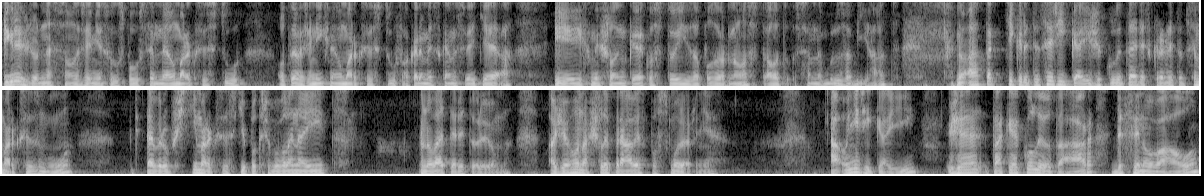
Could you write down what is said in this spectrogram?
I když dodnes samozřejmě jsou spousty neomarxistů, otevřených neomarxistů v akademickém světě a i jejich myšlenky jako stojí za pozornost, ale to sem nebudu zabíhat. No a tak ti kritici říkají, že kvůli té diskreditaci marxismu evropští marxisti potřebovali najít nové teritorium a že ho našli právě v postmoderně. A oni říkají, že tak jako Lyotard definoval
